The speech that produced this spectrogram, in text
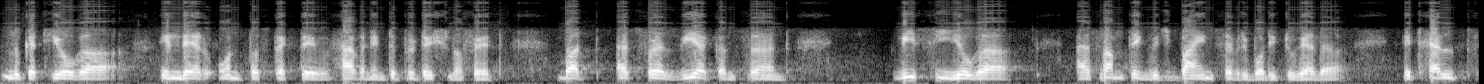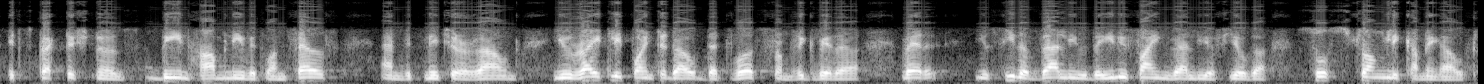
look at yoga in their own perspective, have an interpretation of it. But as far as we are concerned, we see yoga as something which binds everybody together. It helps its practitioners be in harmony with oneself and with nature around. You rightly pointed out that verse from Rig Veda where you see the value, the unifying value of yoga so strongly coming out.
